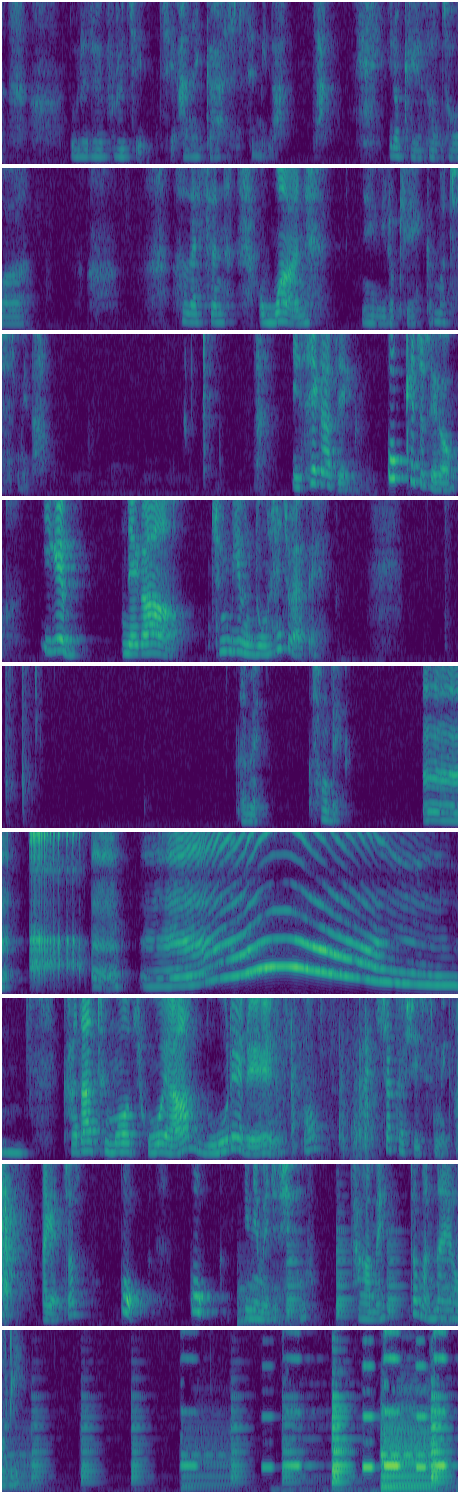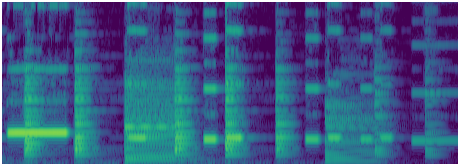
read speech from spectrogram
노래를 부르지 않을까 싶습니다. 자, 이렇게 해서 저와 레슨 1을 이렇게 끝마쳤습니다. 이 세 가지 꼭 해주세요. 이게 내가 준비 운동을 해줘야 돼. 그 다음에 성대. 음, 아, 음, 음. 가다듬어 줘야 노래를 어? 시작할 수 있습니다. 알겠죠? 꼭, 꼭 유념해 주시고 다음에 또 만나요, 우리.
